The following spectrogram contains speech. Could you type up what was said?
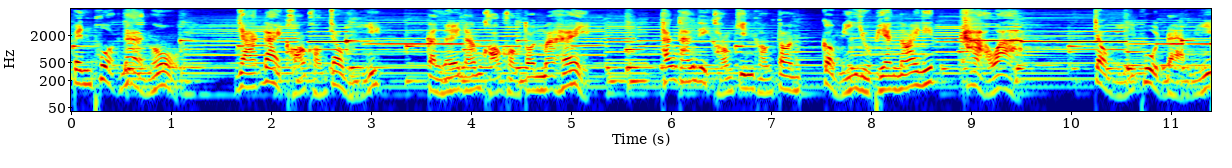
เป็นพวกหน้าโง่ อยากได้ของของเจ้าหมีก็เลยนำของของตนมาให้ ทั้งๆทที่ของกินของตนก็มีอยู่เพียงน้อยนิดข้าว่า เจ้าหมีพูดแบบนี้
